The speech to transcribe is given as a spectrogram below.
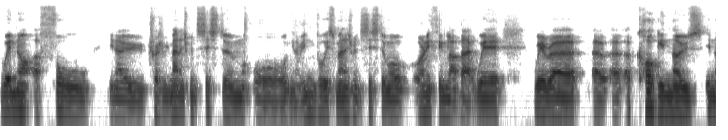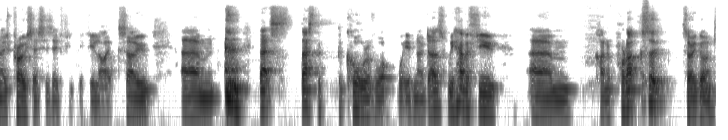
we're not a full you know treasury management system or you know invoice management system or, or anything like that. We're we're a, a, a cog in those in those processes if if you like. So um, that's that's the, the, core of what what Ivno does. We have a few um, kind of products. So sorry go on.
